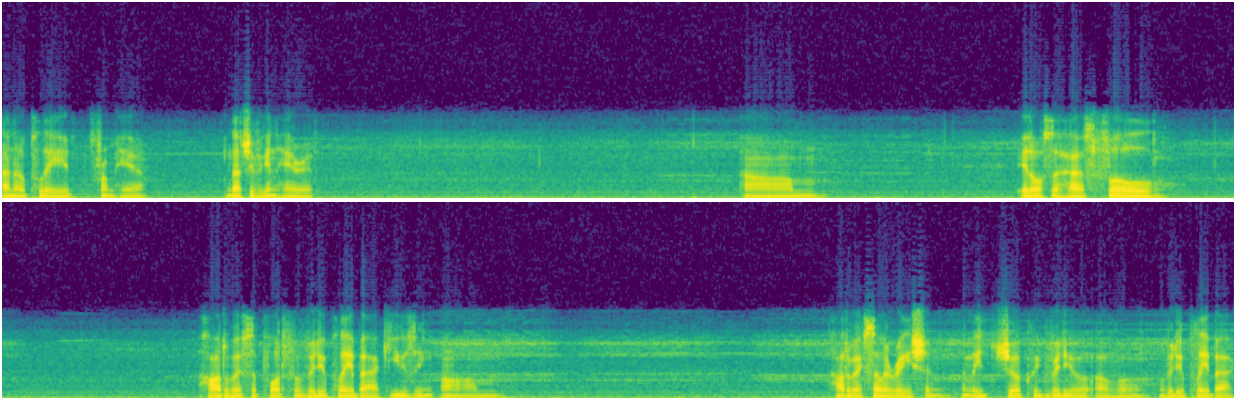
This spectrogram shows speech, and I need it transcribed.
And I'll play it from here. Not sure if you can hear it. Um, it also has full hardware support for video playback using um, hardware acceleration. Let me show a quick video of uh, video playback.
